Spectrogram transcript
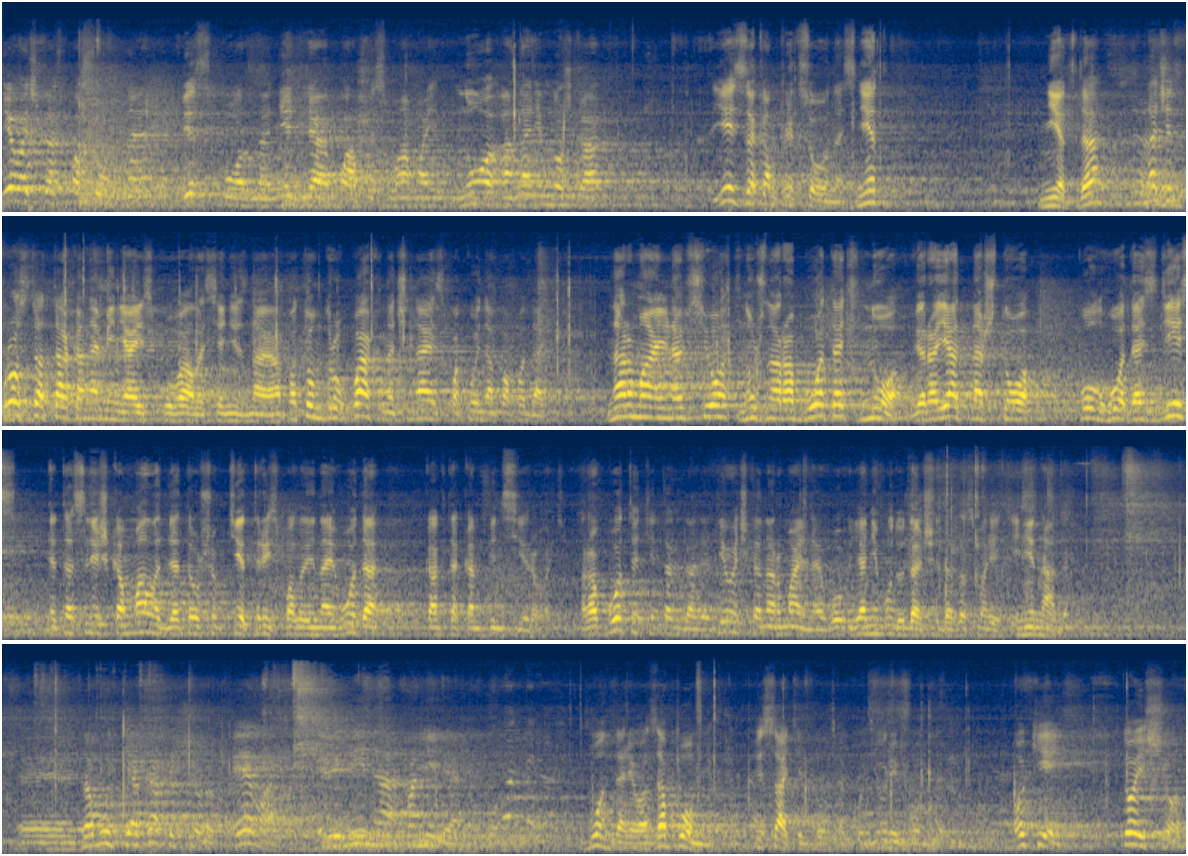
Девочка способная, бесспорно, не для папы с мамой, но она немножко... Есть закомплексованность, нет? Нет, да? Значит, просто так она меня испугалась, я не знаю. А потом вдруг бах, начинает спокойно попадать. Нормально все, нужно работать, но вероятно, что полгода здесь это слишком мало для того, чтобы те три с половиной года как-то компенсировать. Работать и так далее. Девочка нормальная, я не буду дальше даже смотреть, и не надо. Э, Зовут тебя как еще раз? Эва, Эвелина, фамилия? Бондарева, запомню. Писатель был такой, Юрий Бондарев. Окей, кто еще?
